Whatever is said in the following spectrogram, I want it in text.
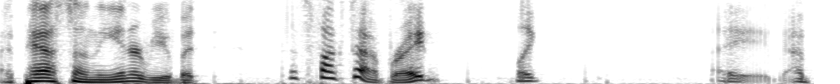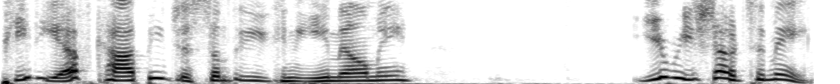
I passed on the interview, but that's fucked up, right? a, a PDF copy, just something you can email me, you reached out to me.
